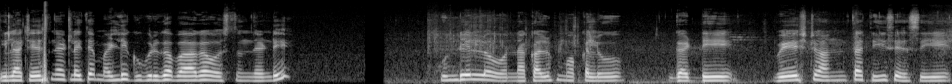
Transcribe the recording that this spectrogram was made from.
ఇలా చేసినట్లయితే మళ్ళీ గుబురుగా బాగా వస్తుందండి. కుండీల్లో ఉన్న కలుపు మొక్కలు గడ్డి వేస్ట్ అంతా తీసేసి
